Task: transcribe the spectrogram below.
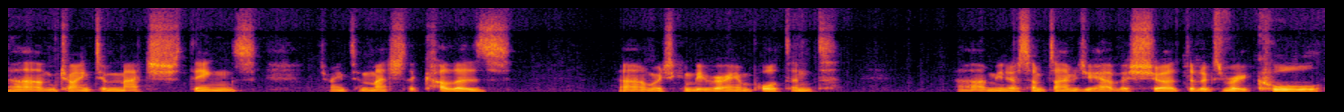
Um, trying to match things, trying to match the colors, uh, which can be very important. Um, you know, sometimes you have a shirt that looks very cool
